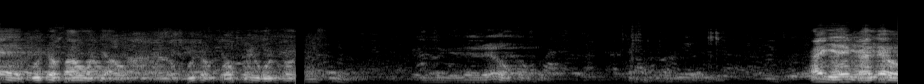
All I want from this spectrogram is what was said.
ẹ gbọ́dọ̀ bá wọn jà o ẹ gbọ́dọ̀ gbọ́ pé o tọ́ ayẹ kalẹ̀ o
